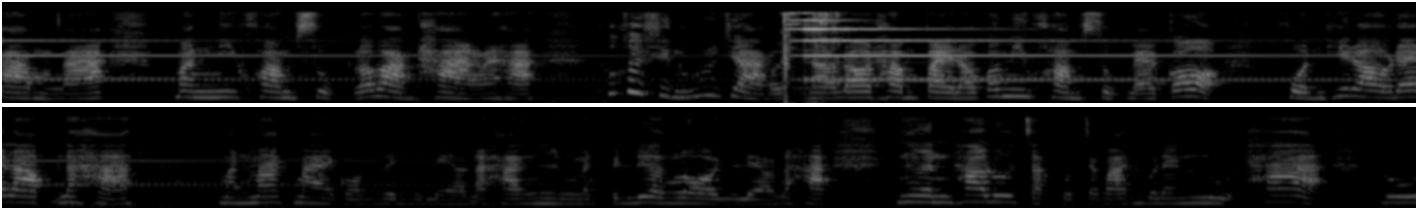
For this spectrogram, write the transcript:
ทำนะ มันมีความสุขระหว่างทางนะคะ ทุกๆสิ่งทุกๆอย่างเลยเราเราทำไปเราก็มีความสุขแล้วก็ผลที่เราได้รับนะคะ มันมากมายกว่าเงินอยู่แล้วนะคะ เงินมันเป็นเรื่องรออยู่แล้วนะคะ เงินถ้ารู้จักกฎจักรวาลกฎแรงดูดถ้ารู้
